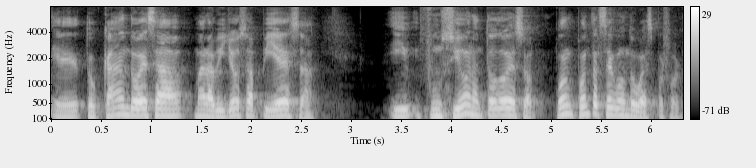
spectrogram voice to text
Eh, tocando esa maravillosa pieza. Y funcionan todo eso. ponte el segundo, Wes, por favor.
